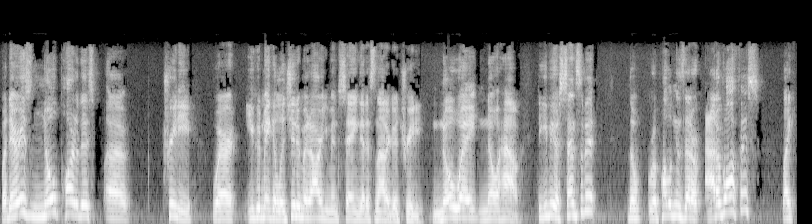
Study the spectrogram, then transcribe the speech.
but there is no part of this uh, treaty where you could make a legitimate argument saying that it's not a good treaty. No way, no how. To give you a sense of it, the Republicans that are out of office, like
